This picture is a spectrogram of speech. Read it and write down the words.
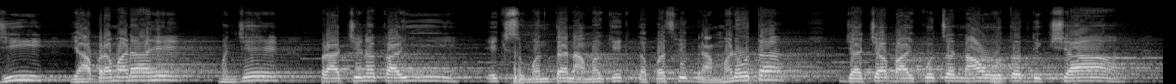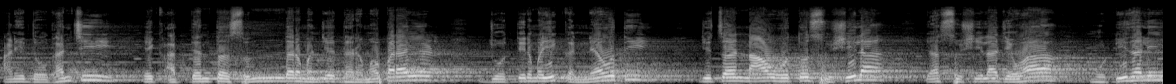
जी याप्रमाणे आहे. म्हणजे प्राचीन काळी एक सुमंत नामक एक तपस्वी ब्राह्मण होता ज्याच्या बायकोचं नाव होतं दीक्षा. आणि दोघांची एक अत्यंत सुंदर म्हणजे धर्मपरायण ज्योतिर्मयी कन्या होती जिचं नाव होतं सुशीला. या सुशीला जेव्हा मोठी झाली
